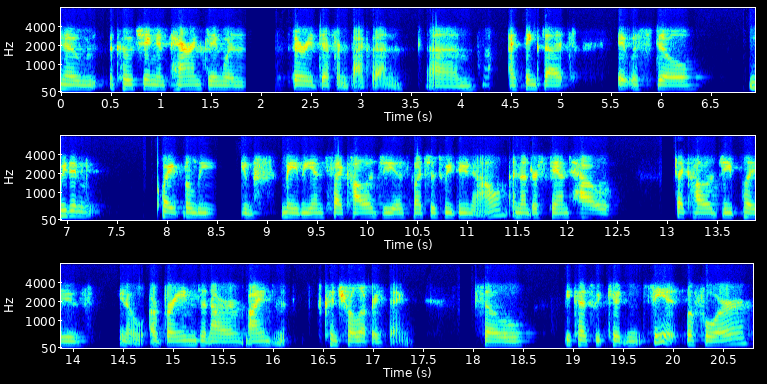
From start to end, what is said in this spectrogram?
you know, the coaching and parenting was very different back then. Um, I think that it was still, we didn't quite believe maybe in psychology as much as we do now and understand how psychology plays, you know, our brains and our minds control everything. So because we couldn't see it before,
